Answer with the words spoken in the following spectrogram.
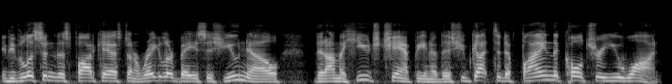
If you've listened to this podcast on a regular basis, you know that I'm a huge champion of this. You've got to define the culture you want.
